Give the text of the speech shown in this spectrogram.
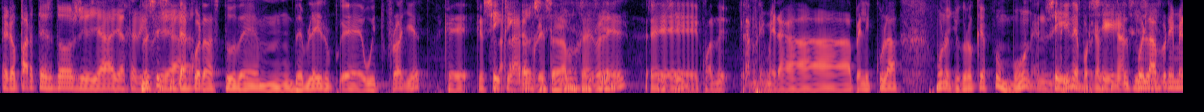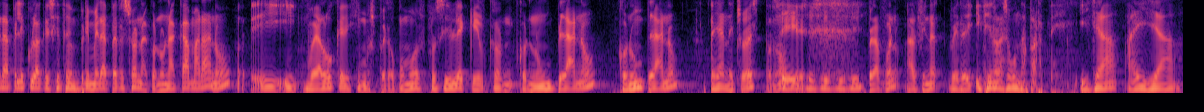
Pero partes 2 yo ya, ya te digo. No sé si te acuerdas tú de, de Blair eh, with Project, que, que sí, claro, el de la Bruja de Blair, eh, cuando la primera película, bueno, yo creo que fue un boom en el cine, porque al final fue la primera película que se hizo en primera persona con una cámara, ¿no? Y, y fue algo que dijimos, pero ¿cómo es posible? Posible que con, con, un plano, con un plano, hayan hecho esto, ¿no? Sí, sí, sí, sí, Pero bueno, al final, pero hicieron la segunda parte. Y ya, ahí ya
